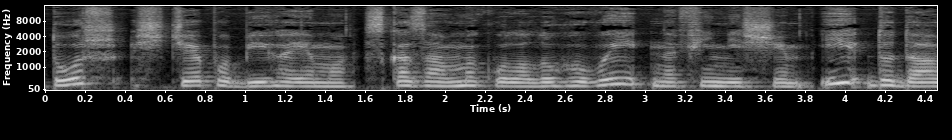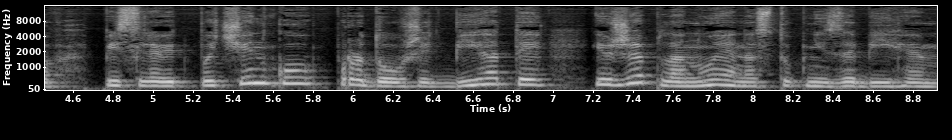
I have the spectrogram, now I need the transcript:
Тож ще побігаємо, сказав Микола Луговий на фініші і додав: після відпочинку продовжить бігати і вже планує наступні забіги.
